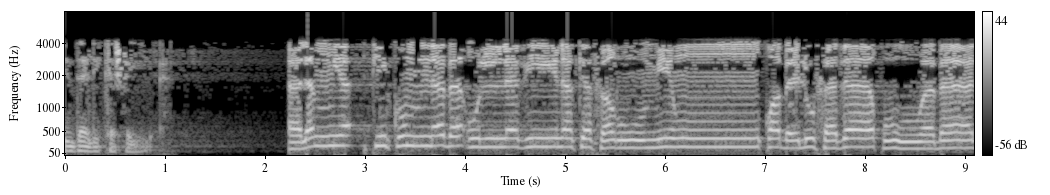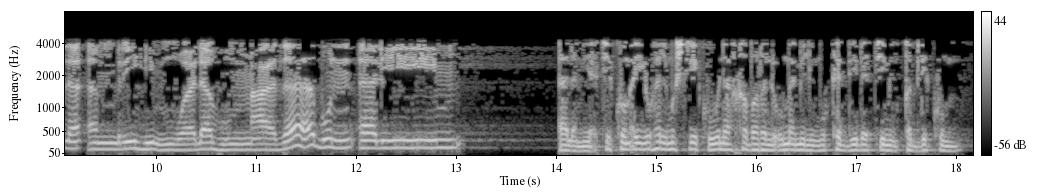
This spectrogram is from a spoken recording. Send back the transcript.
من ذلك شيء. ألم يأتكم نبأ الذين كفروا من قبل فذاقوا وبال أمرهم ولهم عذاب أليم؟ ألم يأتكم أيها المشركون خبر الأمم المكذبة من قبلكم؟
